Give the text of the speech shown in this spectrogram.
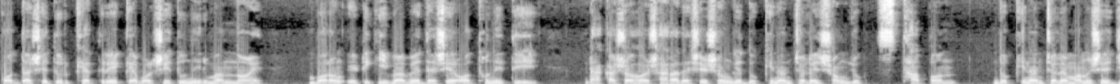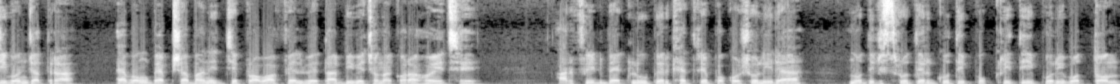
পদ্মা সেতুর ক্ষেত্রে কেবল সেতু নির্মাণ নয়, বরং এটি কীভাবে দেশের অর্থনীতি, ঢাকা শহর সারা দেশের সঙ্গে দক্ষিণাঞ্চলের সংযোগ স্থাপন, দক্ষিণাঞ্চলে মানুষের জীবনযাত্রা, এবং ব্যবসা বাণিজ্যে প্রভাব ফেলবে তা বিবেচনা করা হয়েছে। আর ফিডব্যাক লুপের ক্ষেত্রে প্রকৌশলীরা নদীর স্রোতের গতি প্রকৃতি পরিবর্তন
